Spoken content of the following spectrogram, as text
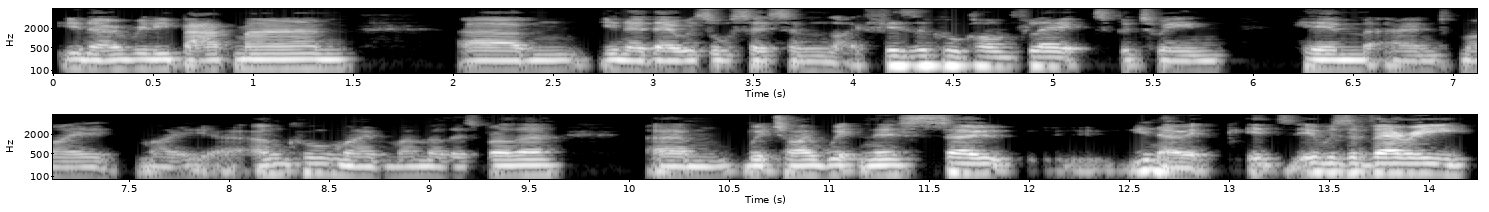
you know a really bad man. Um, you know, there was also some like physical conflict between him and my my uh, uncle, my my mother's brother um, which I witnessed. So, you know, it, it, it was a very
